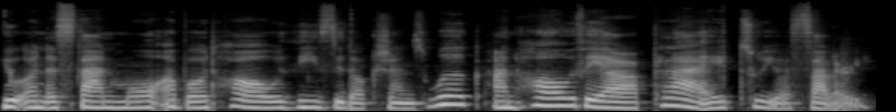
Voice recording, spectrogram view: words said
you understand more about how these deductions work and how they are applied to your salary.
